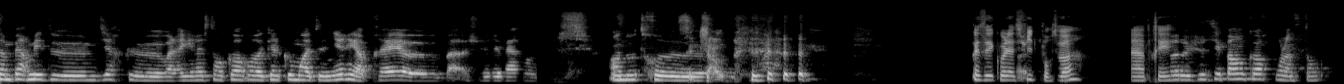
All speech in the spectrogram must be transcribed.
Ça me permet de me dire que voilà, il reste encore quelques mois à tenir et après, bah, je verrai vers un autre. C'est ciao. c'est quoi la suite pour toi après? Euh, Je sais pas encore pour l'instant.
